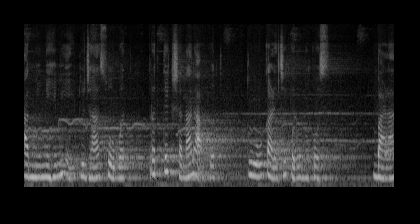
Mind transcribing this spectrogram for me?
आम्ही नेहमी तुझ्या सोबत प्रत्येक क्षणाला आहोत. तू काळजी करू नकोस. बाळा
